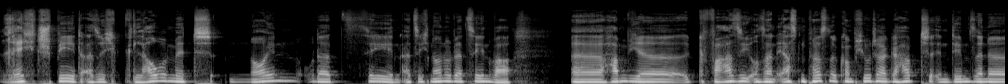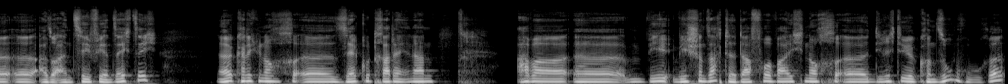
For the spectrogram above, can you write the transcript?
recht spät. Also ich glaube mit neun oder zehn, als ich neun oder zehn war, äh, haben wir quasi unseren ersten Personal Computer gehabt, in dem Sinne, äh, also einen C64. Ne, kann ich mich noch äh, sehr gut dran erinnern. Aber äh, wie, wie ich schon sagte, davor war ich noch äh, die richtige Konsumhure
